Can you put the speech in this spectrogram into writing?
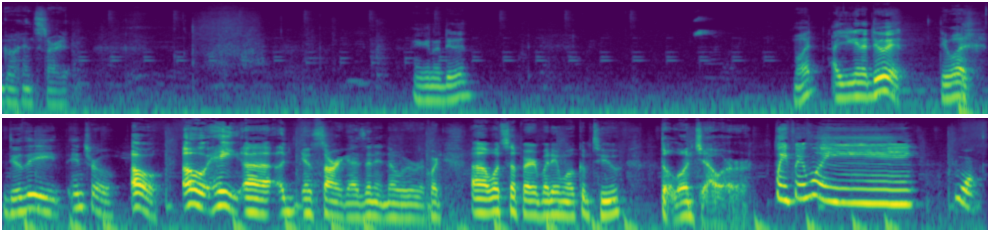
Go ahead and start it. You're gonna do it? What? Are you gonna do it? Do what? Do the intro. Oh, oh, hey. Uh, uh, sorry guys, I didn't know we were recording. Uh, what's up, everybody, and welcome to the lunch hour. Wink, wink, wink. It's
